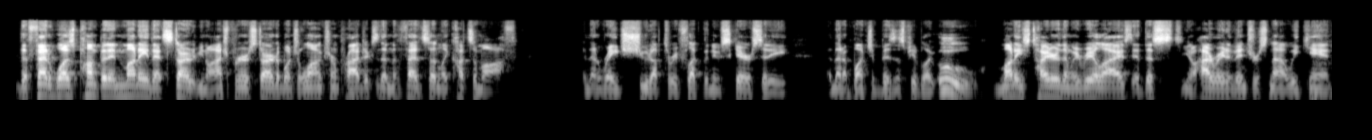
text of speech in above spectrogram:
the Fed was pumping in money that started, you know, entrepreneurs started a bunch of long term projects, and then the Fed suddenly cuts them off. And then rates shoot up to reflect the new scarcity. And then a bunch of business people like, ooh, money's tighter than we realized at this, you know, high rate of interest now. We can't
